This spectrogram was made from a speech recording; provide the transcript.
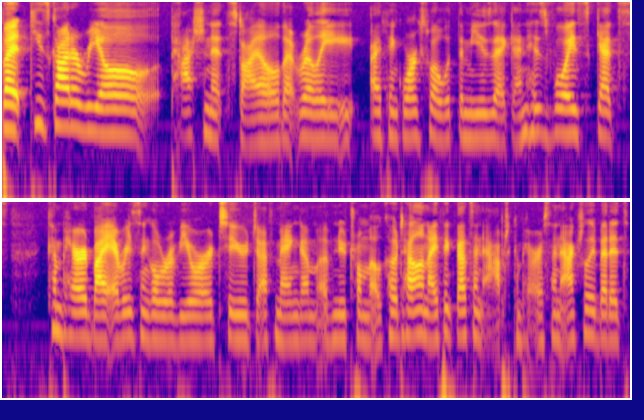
But he's got a real passionate style that really, I think, works well with the music, and his voice gets compared by every single reviewer to Jeff Mangum of Neutral Milk Hotel, and I think that's an apt comparison actually. But it's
